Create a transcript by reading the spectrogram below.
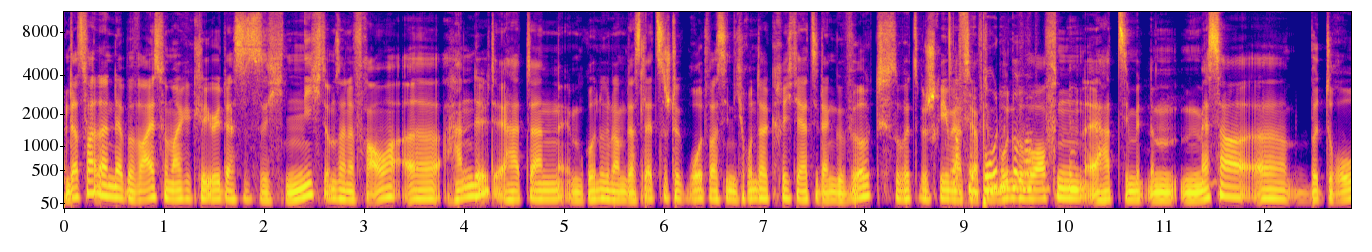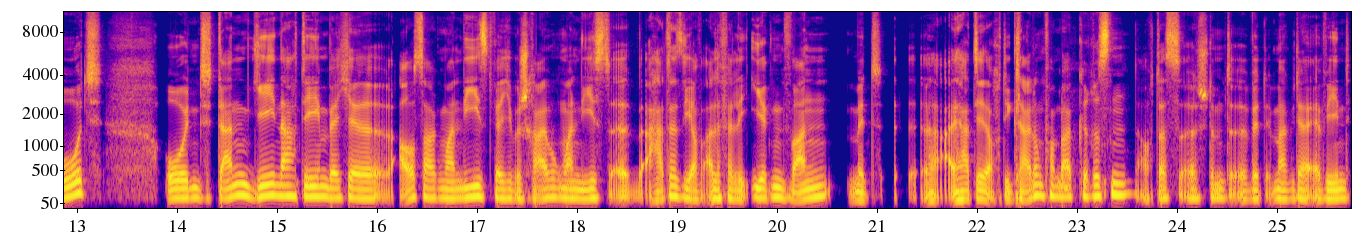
Und das war dann der Beweis für Michael Cleary, dass es sich nicht um seine Frau äh, handelt. Er hat dann im Grunde genommen das letzte Stück Brot, was sie nicht runterkriegt, er hat sie dann gewürgt, so wird es beschrieben, er hat sie auf den Boden Boden geworfen, geworfen. er hat sie mit einem Messer äh, bedroht. Und dann, je nachdem, welche Aussagen man liest, welche Beschreibung man liest, äh, hat er sie auf alle Fälle irgendwann mit, äh, er hat ihr auch die Kleidung vom Leib gerissen, auch das äh, stimmt, wird immer wieder erwähnt,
